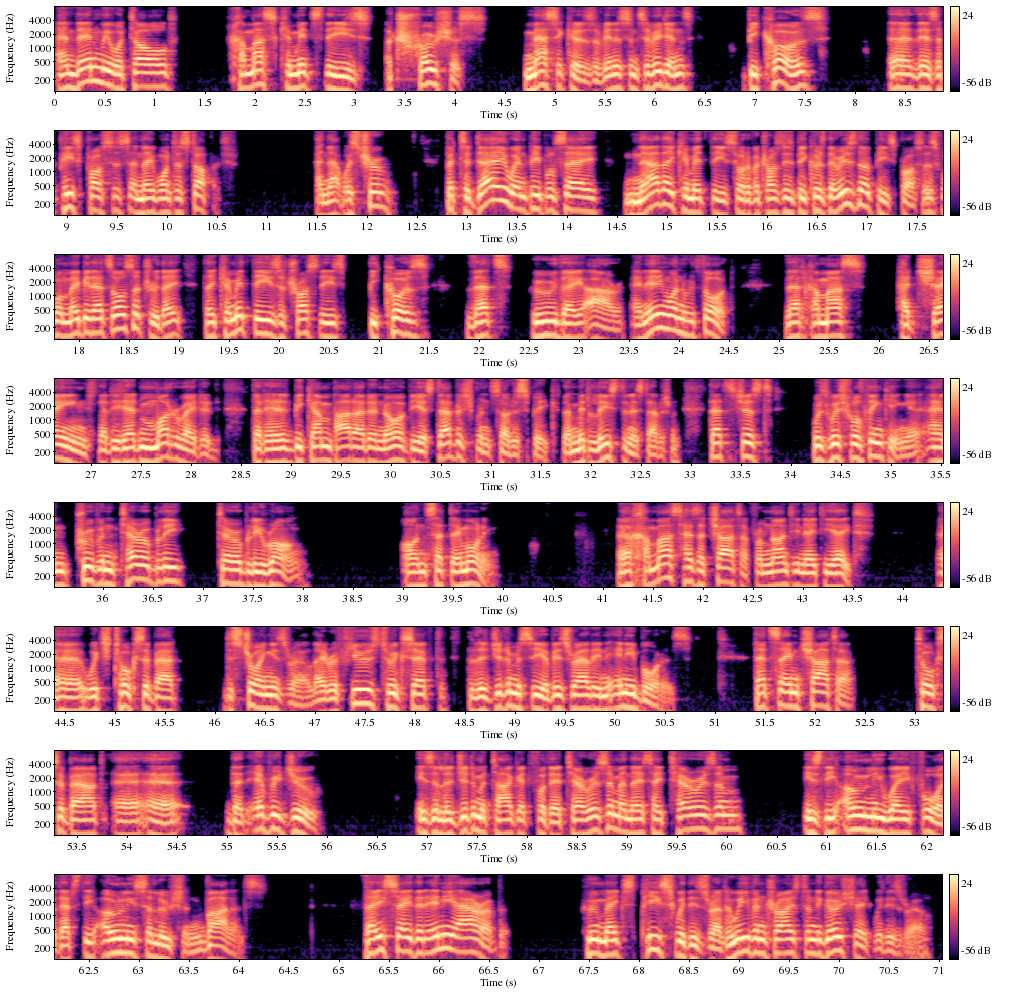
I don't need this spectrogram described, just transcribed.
And then we were told Hamas commits these atrocious massacres of innocent civilians because uh, there's a peace process and they want to stop it. And that was true. But today, when people say now they commit these sort of atrocities because there is no peace process, well, maybe that's also true. They they commit these atrocities because that's who they are. And anyone who thought that Hamas had changed, that it had moderated, that it had become part, I don't know, of the establishment, so to speak, the Middle Eastern establishment. That's just was wishful thinking and proven terribly, terribly wrong on Saturday morning. Uh, Hamas has a charter from 1988 uh, which talks about destroying Israel. They refuse to accept the legitimacy of Israel in any borders. That same charter talks about uh, uh, that every Jew is a legitimate target for their terrorism, and they say terrorism is the only way forward. That's the only solution violence. They say that any Arab who makes peace with Israel, who even tries to negotiate with Israel,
